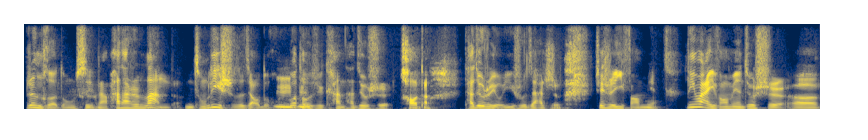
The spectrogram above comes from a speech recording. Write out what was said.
任何东西，哪怕它是烂的，你从历史的角度回过头去看，它就是好的，它就是有艺术价值。这是一方面。另外一方面就是，呃，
